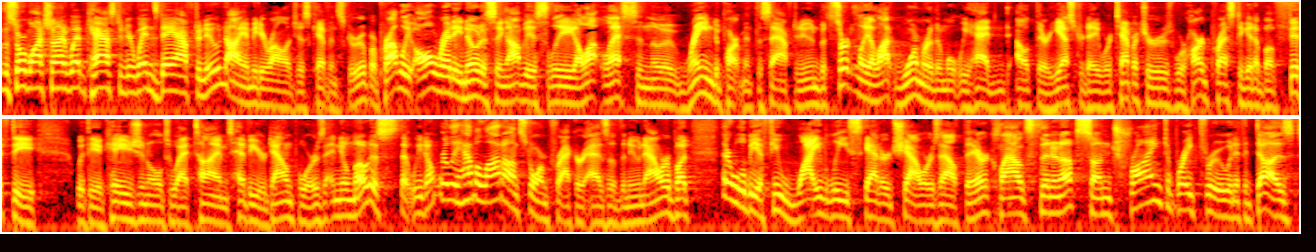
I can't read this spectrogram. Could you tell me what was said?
to the Storm Watch 9 webcast on your Wednesday afternoon. I am meteorologist Kevin Skarupa. We're probably already noticing, obviously, a lot less in the rain department this afternoon, but certainly a lot warmer than what we had out there yesterday, where temperatures were hard pressed to get above 50 with the occasional to at times heavier downpours. And you'll notice that we don't really have a lot on Storm Tracker as of the noon hour, but there will be a few widely scattered showers out there. Clouds thin enough, sun trying to break through, and if it does,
